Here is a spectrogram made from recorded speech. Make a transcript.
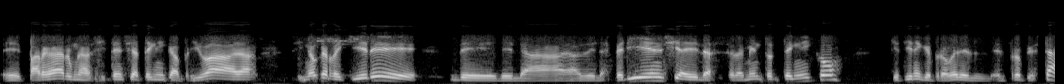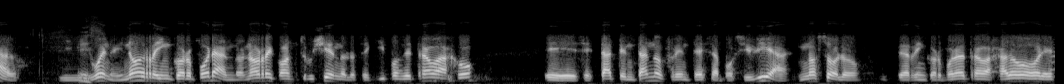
eh, pagar una asistencia técnica privada, sino que requiere de, la, experiencia y del asesoramiento técnico que tiene que proveer el, propio Estado. Y bueno, y no reincorporando, no reconstruyendo los equipos de trabajo, eh, se está atentando frente a esa posibilidad, no solo de reincorporar trabajadores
